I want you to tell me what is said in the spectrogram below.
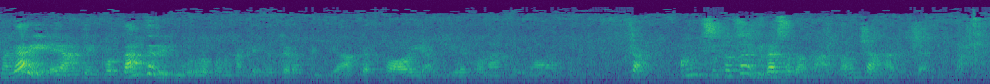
magari è anche importante ridurlo con una chemioterapia per poi agire con altri modi. Cioè, ogni situazione è diversa da un'altra, non c'è una ricetta.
